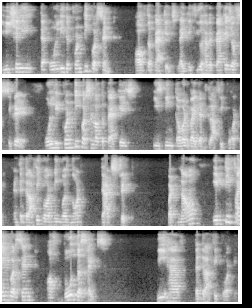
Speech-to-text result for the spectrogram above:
initially the, only the 20% of the package, like if you have a package of cigarette, only 20% of the package is being covered by that graphic warning. And the graphic warning was not that strict. But now 85% of both the sides, we have the graphic warning.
